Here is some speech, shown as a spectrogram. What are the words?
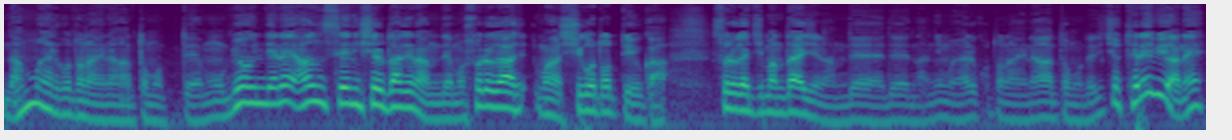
何もやることないなと思って、もう病院でね、安静にしてるだけなんで、もうそれが、まあ仕事っていうか、それが一番大事なんで、で、何もやることないなと思って、一応テレビはね、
